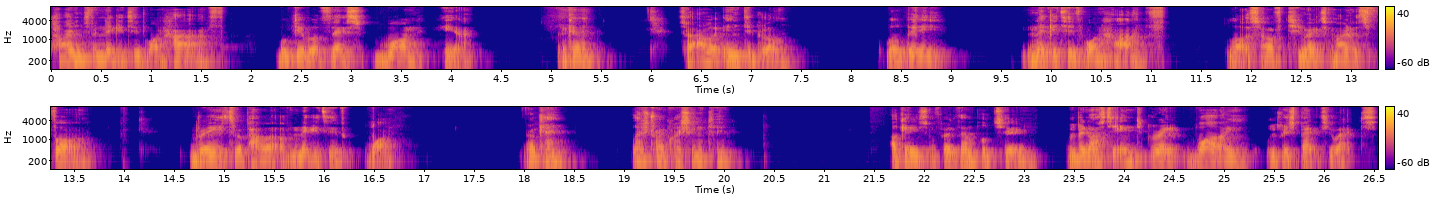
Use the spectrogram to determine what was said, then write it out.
times the negative 1 half will give us this 1 here? Okay? So our integral will be negative 1 half lots of 2x minus 4 raised to a power of negative 1. Okay, let's try question 2. Okay, so for example 2, we've been asked to integrate y with respect to x.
